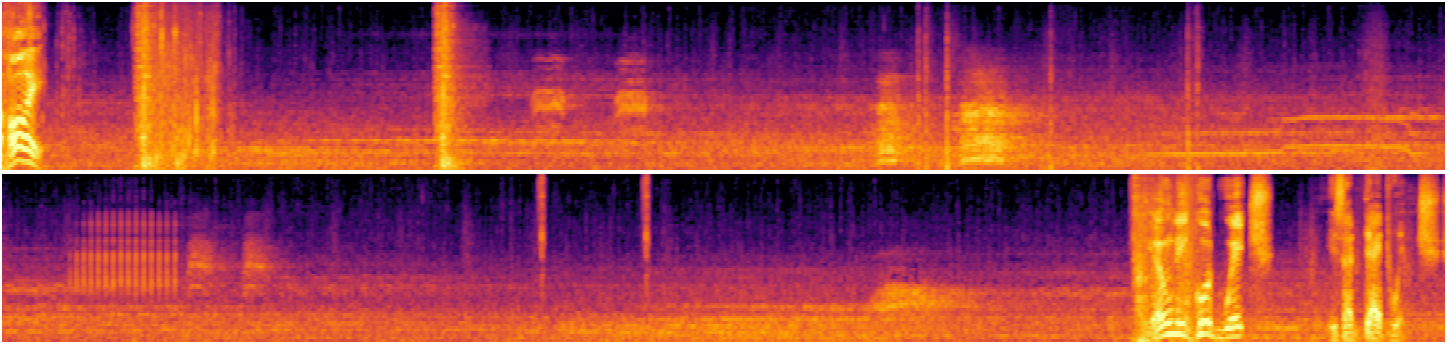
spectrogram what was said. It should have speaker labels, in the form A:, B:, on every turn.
A: Ahoy! The only good witch is a dead witch.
